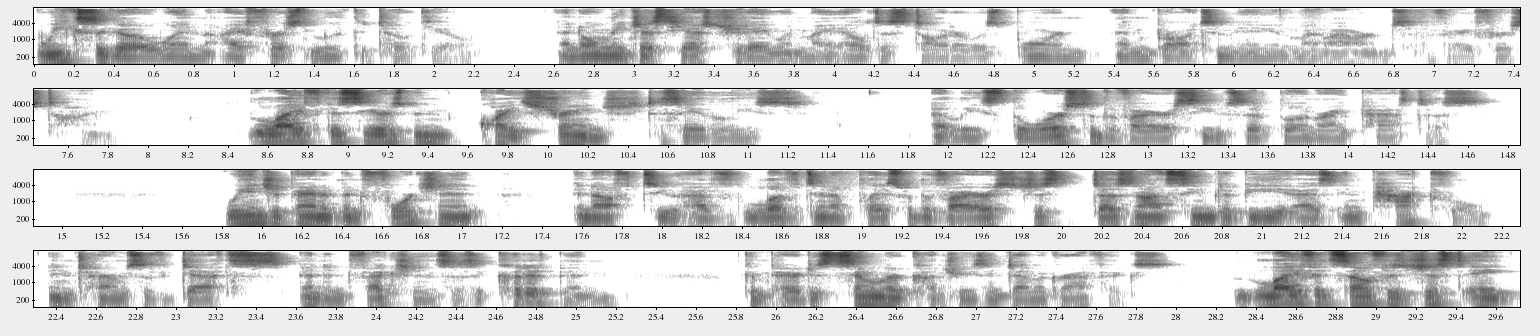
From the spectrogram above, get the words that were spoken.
weeks ago when I first moved to Tokyo, and only just yesterday when my eldest daughter was born and brought to me in my arms for the very first time. Life this year has been quite strange, to say the least. At least the worst of the virus seems to have blown right past us. We in Japan have been fortunate enough to have lived in a place where the virus just does not seem to be as impactful in terms of deaths and infections as it could have been compared to similar countries and demographics. Life itself is just a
